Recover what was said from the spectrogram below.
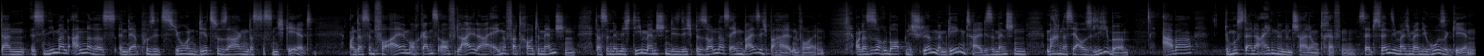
dann ist niemand anderes in der Position, dir zu sagen, dass das nicht geht. Und das sind vor allem auch ganz oft leider enge vertraute Menschen. Das sind nämlich die Menschen, die dich besonders eng bei sich behalten wollen. Und das ist auch überhaupt nicht schlimm. Im Gegenteil, diese Menschen machen das ja aus Liebe. Aber Du musst deine eigenen Entscheidungen treffen, selbst wenn sie manchmal in die Hose gehen.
